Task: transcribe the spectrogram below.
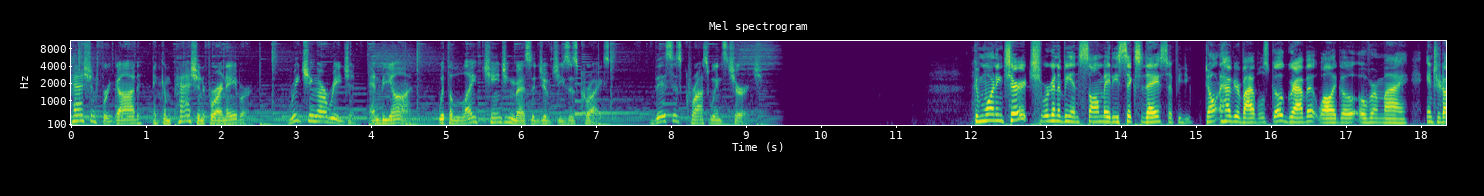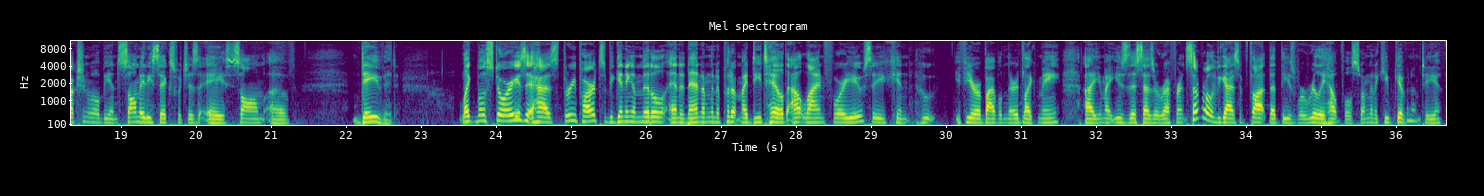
passion for God and compassion for our neighbor, reaching our region and beyond with the life changing message of Jesus Christ. This is Crosswinds Church. Good morning, church. We're going to be in Psalm 86 today. So if you don't have your Bibles, go grab it while I go over my introduction. We'll be in Psalm 86, which is a psalm of David. Like most stories, it has three parts a beginning, a middle, and an end. I'm going to put up my detailed outline for you so you can, who, if you're a Bible nerd like me, uh, you might use this as a reference. Several of you guys have thought that these were really helpful, so I'm going to keep giving them to you.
